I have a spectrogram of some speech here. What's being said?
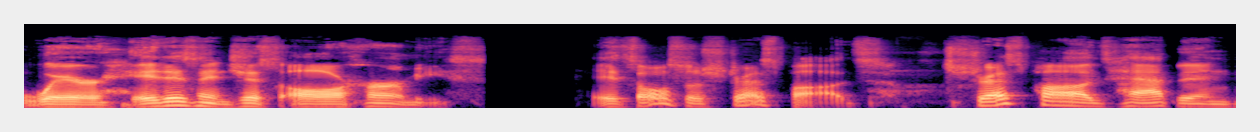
where it isn't just all Hermes. It's also stress pods. Stress pods happen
